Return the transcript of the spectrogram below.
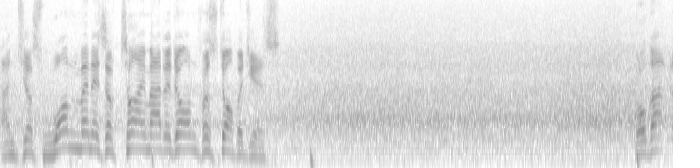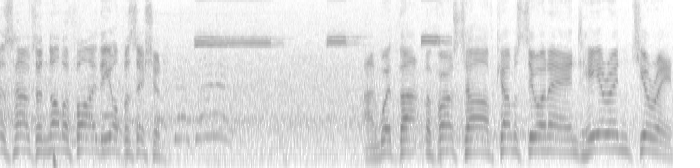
And just one minute of time added on for stoppages. Well, that is how to nullify the opposition. And with that, the first half comes to an end here in Turin.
